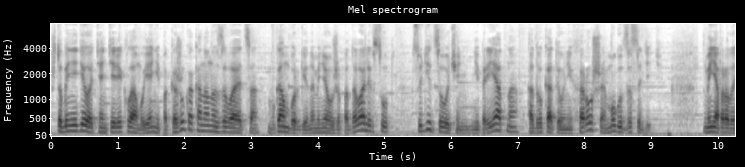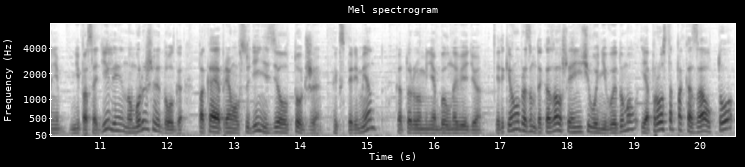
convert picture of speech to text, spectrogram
Чтобы не делать антирекламу, я не покажу, как она называется. В Гамбурге на меня уже подавали в суд. Судиться очень неприятно, адвокаты у них хорошие, могут засадить. Меня, правда, не, не посадили, но мурыжили долго, пока я прямо в суде не сделал тот же эксперимент – который у меня был на видео. И таким образом доказал, что я ничего не выдумал, я просто показал то,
